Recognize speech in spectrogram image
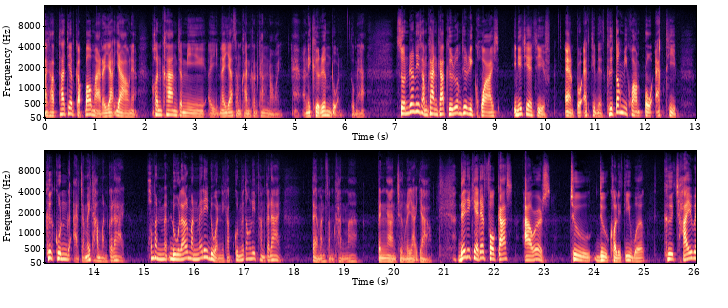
นะครับ ถ้าเทียบกับเป้าหมายระยะยาวเนี่ย ค่อนข้างจะมีไอ้นัยยะสำคัญค่อนข้างน้อย อันนี้คือเรื่องด่วน ถูกไหมฮะ ส่วนเรื่องที่สำคัญครับ คือเรื่องที่ requires initiative and proactiveness คือต้องมีความ proactive คือคุณอาจจะไม่ทำมันก็ได้ เพราะมันดูแล้วมันไม่ได้ด่วนนี่ครับ คุณไม่ต้องรีบทำก็ได้ แต่มันสำคัญมาก เป็นงานเชิงระยะยาว dedicated focus hours to do quality work คือใช้เว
